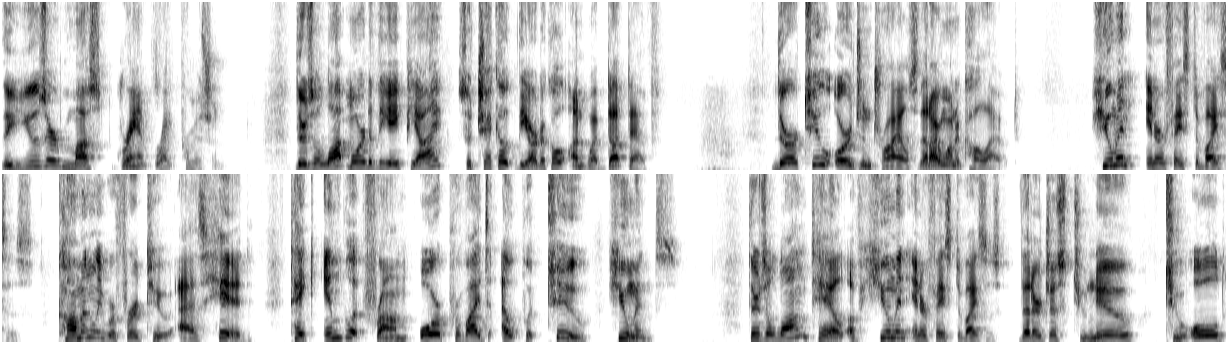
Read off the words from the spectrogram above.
the user must grant write permission. There's a lot more to the API, so check out the article on web.dev. There are two origin trials that I want to call out. Human interface devices, commonly referred to as HID, take input from or provides output to humans. There's a long tail of human interface devices that are just too new, too old,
